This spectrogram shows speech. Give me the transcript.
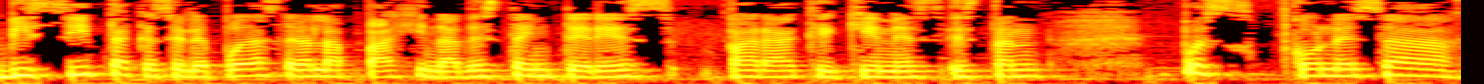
visita que se le puede hacer a la página, de este interés para que quienes están, pues, con esa,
